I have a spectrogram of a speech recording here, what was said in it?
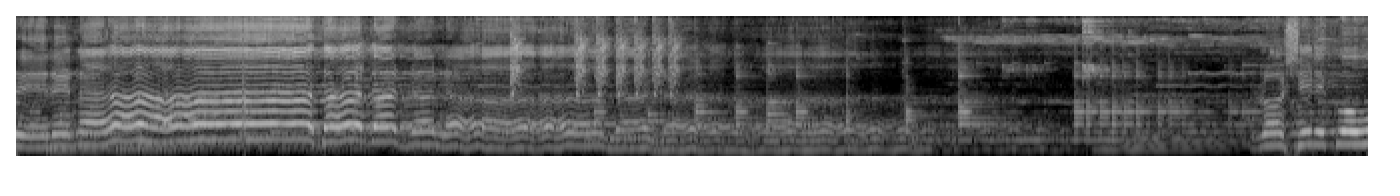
তেরে না। রসের গৌর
